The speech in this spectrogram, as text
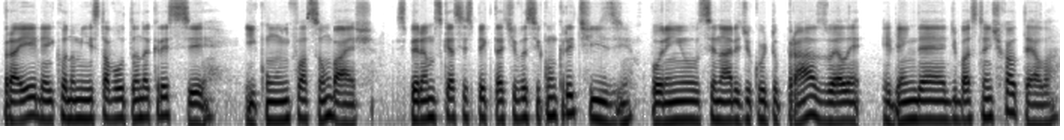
Para ele, a economia está voltando a crescer e com inflação baixa. Esperamos que essa expectativa se concretize, porém o cenário de curto prazo ela, ele ainda é de bastante cautela.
